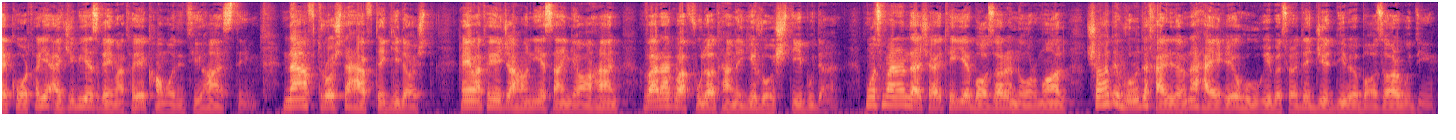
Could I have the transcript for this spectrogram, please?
رکوردهای عجیبی از قیمتهای commodity ها هستیم. نفت رشد هفتگی داشت. قیمت های جهانی سنگ آهن ورق و فولاد همگی رشدی بودند. مطمئنا در شرایط یه بازار نرمال شاهد ورود خریداران حقیقی و حقوقی به صورت جدی به بازار بودیم.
